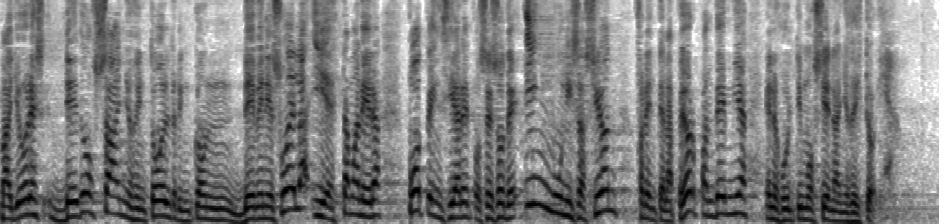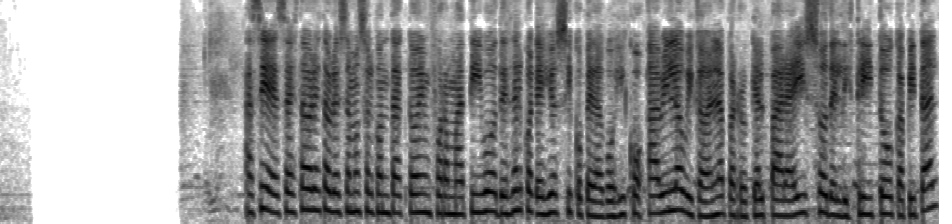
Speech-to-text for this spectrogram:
mayores de dos años en todo el rincón de Venezuela y de esta manera potenciar el proceso de inmunización frente a la peor pandemia en los últimos 100 años de historia. Así es, a esta hora establecemos el contacto informativo desde el Colegio Psicopedagógico Ávila, ubicado en la parroquia El Paraíso del Distrito Capital,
